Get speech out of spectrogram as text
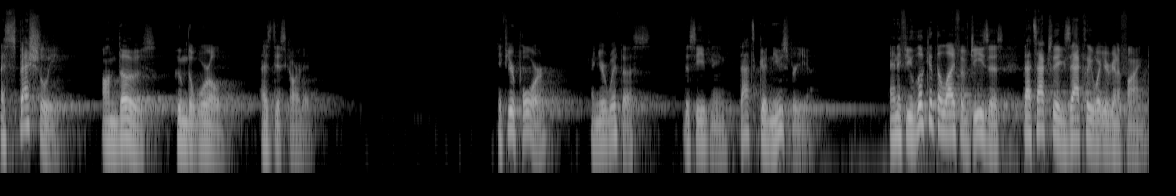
especially on those whom the world has discarded. If you're poor and you're with us this evening, that's good news for you. And if you look at the life of Jesus, that's actually exactly what you're going to find.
